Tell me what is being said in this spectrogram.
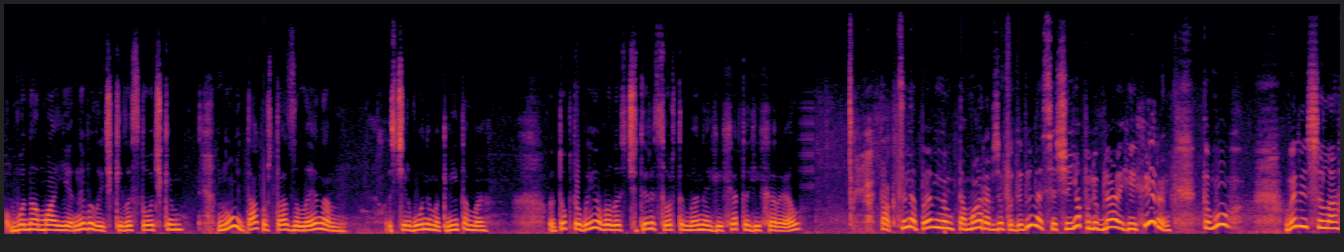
Вона має невеличкі листочки. Ну і також та зелена з червоними квітами. Тобто виявилось чотири сорти в мене гейхер та гейхерел. Так, це, напевно, Тамара вже подивилася, що я полюбляю гейхери, тому вирішила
